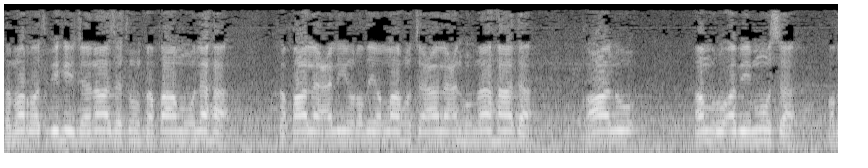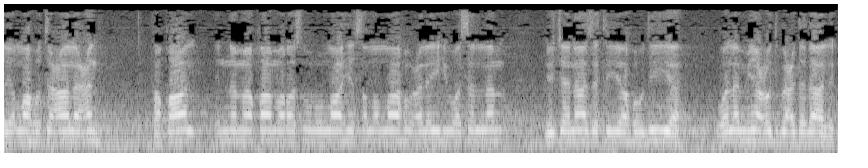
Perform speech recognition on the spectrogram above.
فمرت به جنازة فقاموا لها فقال علي رضي الله تعالى عنه ما هذا؟ قالوا أمر أبي موسى رضي الله تعالى عنه. فقال إنما قام رسول الله صلى الله عليه وسلم لجنازة يهودية ولم يعد بعد ذلك.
